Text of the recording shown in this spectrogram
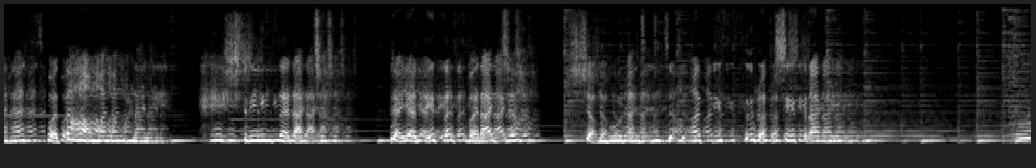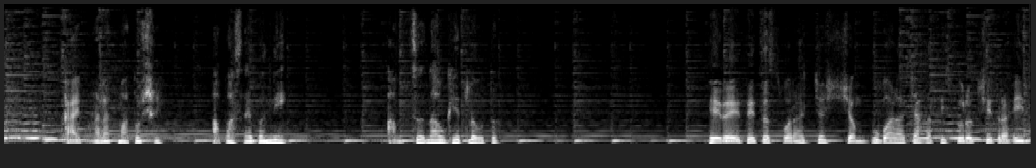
महाराज स्वतः आम्हाला म्हणाले हे श्रींचं राज्य जयतेचं स्वराज्य शंभूराजांच्या हाती सुरक्षित राहील. काय म्हणालात मातोश्री? आबासाहेबांनी आमचं नाव घेतलं होतं. हे रयतेचं स्वराज्य शंभू बाळाच्या हाती सुरक्षित राहील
